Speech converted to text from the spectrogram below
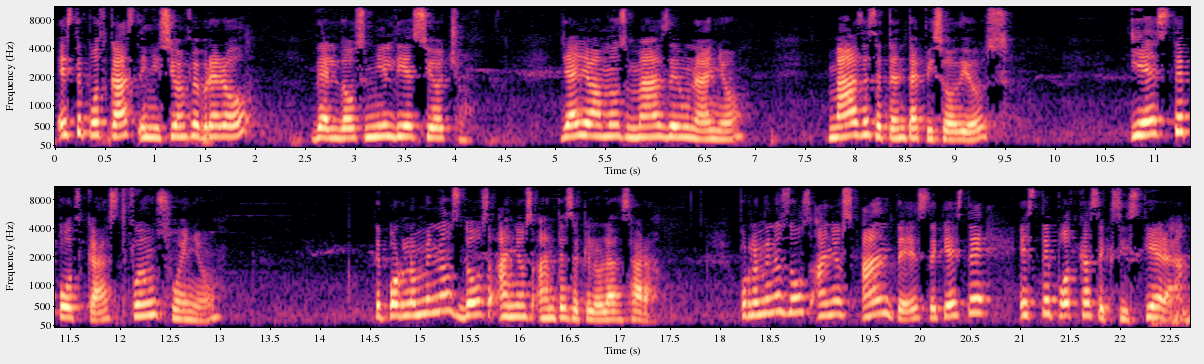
este podcast inició en febrero del 2018. Ya llevamos más de un año, más de 70 episodios. Y este podcast fue un sueño de por lo menos dos años antes de que lo lanzara por lo menos dos años antes de que este, este podcast existiera,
